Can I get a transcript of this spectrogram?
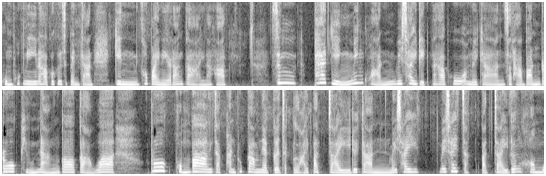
คุมพวกนี้นะคะ ก็คือจะเป็นการกินเข้าไปในร่างกายนะคะ ซึ่งแพทย์หญิงมิ่งขวัญวิชัยดิตนะคะ ผู้อำนวยการสถาบันโรคผิวหนังก็กล่าวว่าโรคผมบางจากพันธุกรรมเนี่ยเกิดจากหลายปัจจัยด้วยกันไม่ใช่ ไม่ใช่จากปัจจัยเรื่องฮอร์โม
